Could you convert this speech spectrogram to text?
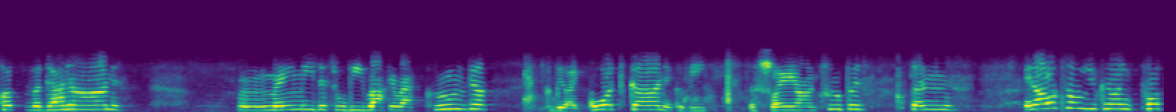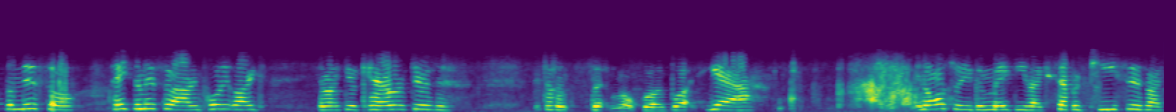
put the gun on. Mainly, this will be Rocket Raccoon's gun. It could be like Groot's gun. It could be the Slayton Trooper's gun. And also, you can like put the missile, take the missile out and put it like in like your characters. It doesn't fit real good, but yeah. And also, you can make these like separate pieces, like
